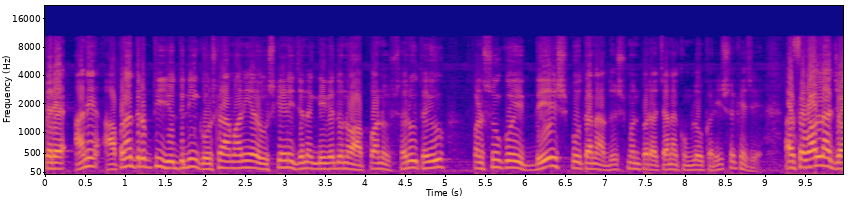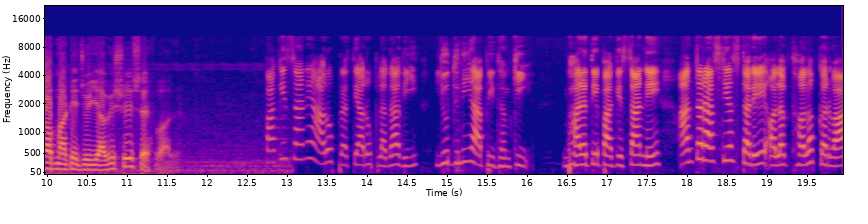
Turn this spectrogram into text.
ત્યારે આને આપણા તરફથી યુદ્ધની ઘોષણા માની અને ઉશ્કેરણીજનક નિવેદનો આપવાનું શરૂ થયું. પણ શું કોઈ દેશ પોતાના દુશ્મન પર અચાનક હુમલો કરી શકે છે? આ સવાલના જવાબ માટે જોઈએ આ વિશેષ અહેવાલ. પાકિસ્તાને આરોપ પ્રત્યારોપ લગાવી યુદ્ધની આપી ધમકી. ભારતે પાકિસ્તાનને આંતરરાષ્ટ્રીય સ્તરે અલગ થલગ કરવા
